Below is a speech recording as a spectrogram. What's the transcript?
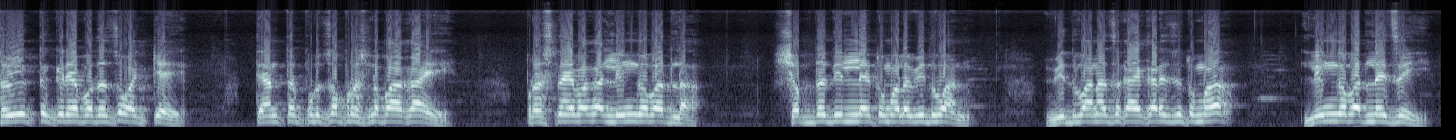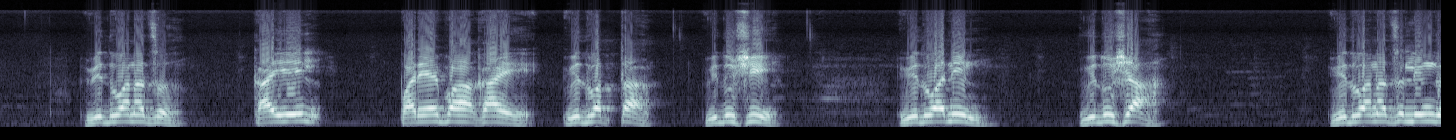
संयुक्त क्रियापदाचं वाक्य आहे. त्यानंतर पुढचा प्रश्न पहा काय आहे? प्रश्न आहे बघा लिंग बदला. शब्द दिलेला आहे तुम्हाला विद्वान. विद्वानाचं काय करायचं तुम्हाला लिंग बदलायचं आहे विद्वानाचं. काय येईल? पर्याय पहा काय आहे? विद्वत्ता विदुषी विद्वानीन विदुषा. विद्वानाचं लिंग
